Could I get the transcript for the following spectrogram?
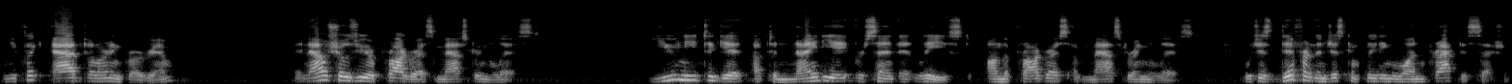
When you click Add to Learning Program, it now shows you your progress mastering the list. You need to get up to 98% at least on the progress of mastering the list, which is different than just completing one practice session.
